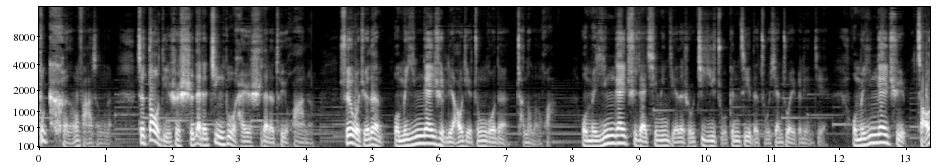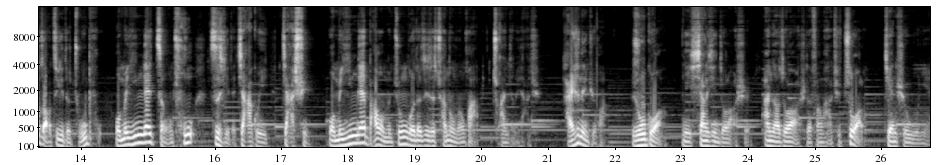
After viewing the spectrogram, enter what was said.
不可能发生的，这到底是时代的进步还是时代的退化呢？所以我觉得我们应该去了解中国的传统文化，我们应该去在清明节的时候祭祭祖，跟自己的祖先做一个链接。我们应该去找找自己的族谱，我们应该整出自己的家规家训，我们应该把我们中国的这些传统文化传承下去。还是那句话，如果你相信周老师，按照周老师的方法去做了，坚持五年，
